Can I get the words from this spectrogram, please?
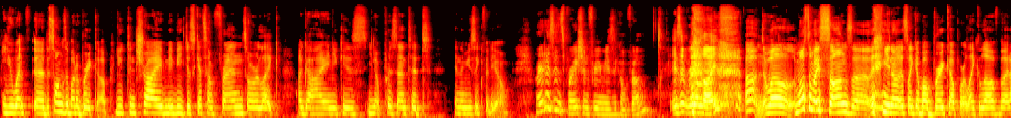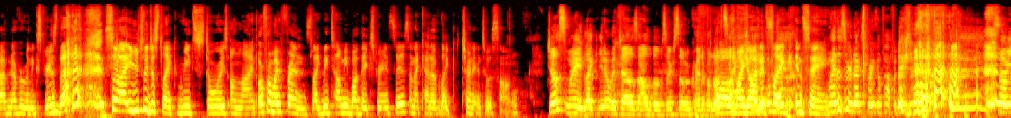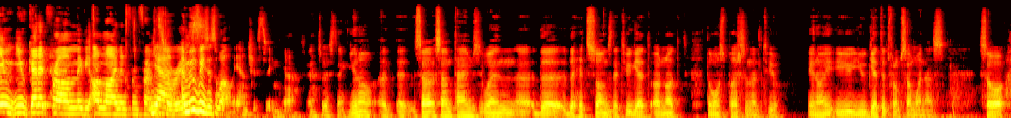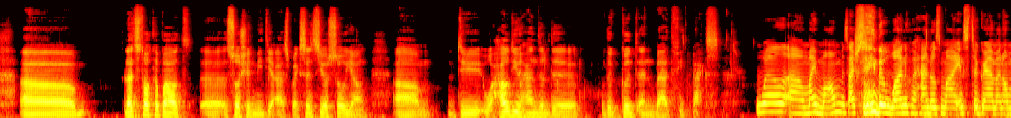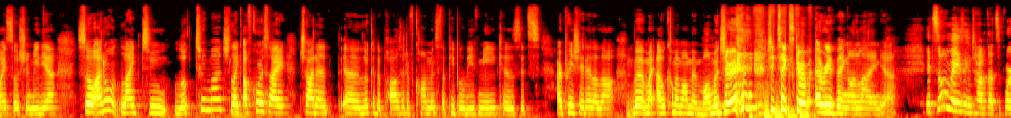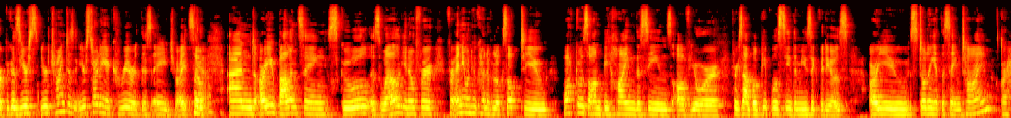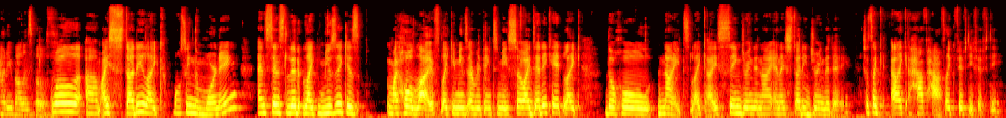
you went uh, the song's about a breakup. You can try maybe just get some friends or like a guy and you can you know present it in the music video. Where does inspiration for your music come from? Is it real life? uh, well most of my songs uh, you know it's like about breakup or like love but i've never really experienced that. So i usually just like read stories online or from my friends. Like they tell me about their experiences and i kind of like turn it into a song Just wait, like you know, Adele's albums are so incredible. It's oh like- my god it's like insane When is her next breakup happening? so you you get it from maybe online and from friends' yeah stories and movies as well yeah Interesting. Yeah. Interesting. You know, uh, uh, so sometimes when uh, the the hit songs that you get are not the most personal to you, you know, you you get it from someone else. So um, let's talk about uh, social media aspects. Since you're so young, um, do you, how do you handle the the good and bad feedbacks? Well, uh, my mom is actually the one who handles my Instagram and all my social media. So I don't like to look too much. Like, of course, I try to uh, look at the positive comments that people leave me because it's I appreciate it a lot. But my I would call my mom a momager. she takes care of everything online. Yeah. It's so amazing to have that support because you're you're trying to you're starting a career at this age, right? So Yeah. and are you balancing school as well? You know, for for anyone who kind of looks up to you, what goes on behind the scenes of your for example, people see the music videos. Are you studying at the same time or how do you balance both? Well, um, I study like mostly in the morning, and since lit- like music is my whole life, like it means everything to me. So I dedicate like the whole night. Like I sing during the night and I study during the day. So it's like like half half, like 50-50.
